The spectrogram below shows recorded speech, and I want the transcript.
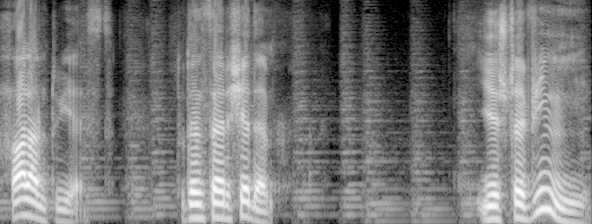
Haaland tu jest. Tu ten CR7. I jeszcze Vini.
